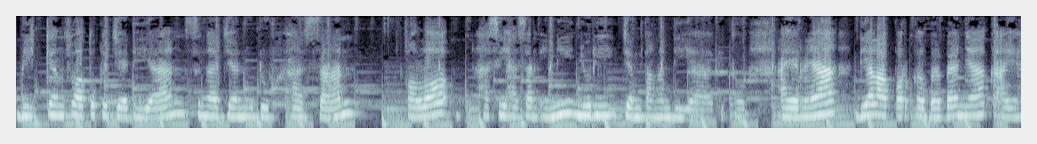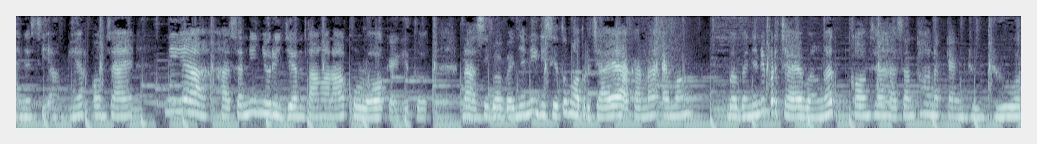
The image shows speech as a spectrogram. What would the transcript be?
bikin suatu kejadian sengaja nuduh Hasan kalau Hasi Hasan ini nyuri jam tangan dia gitu. Akhirnya dia lapor ke babanya, ke ayahnya si Amir, kalau misalnya, nih ya Hasan nih nyuri jam tangan aku loh kayak gitu. Nah si babanya nih di situ nggak percaya karena emang babanya nih percaya banget kalau misalnya Hasan tuh anak yang jujur,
